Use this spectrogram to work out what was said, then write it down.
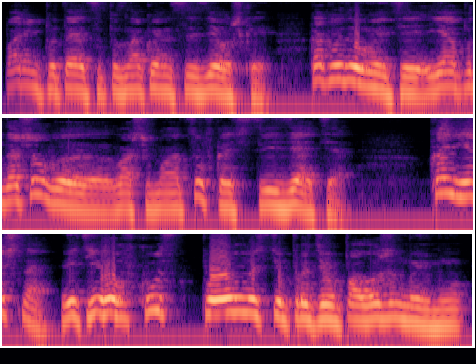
Парень пытается познакомиться с девушкой. Как вы думаете, я подошел бы вашему отцу в качестве зятя? Конечно, ведь его вкус полностью противоположен моему.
